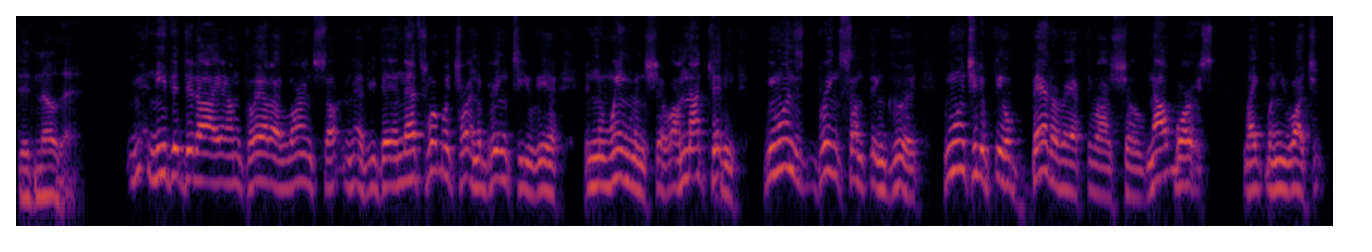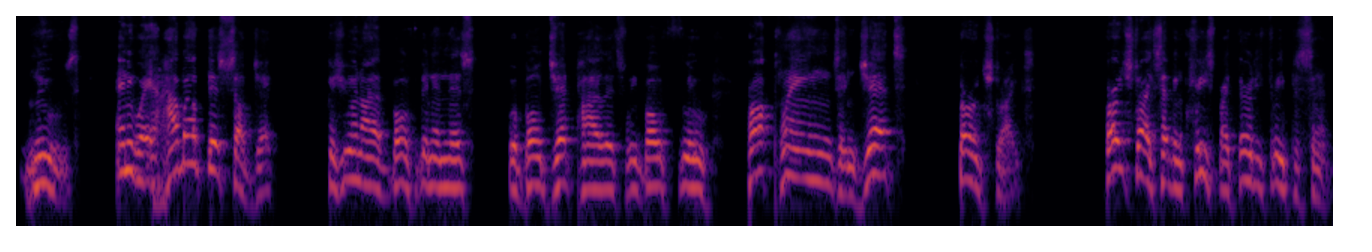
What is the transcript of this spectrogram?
Didn't know that. Neither did I, and I'm glad I learned something every day. And that's what we're trying to bring to you here in the Wingman Show. I'm not kidding. We want to bring something good. We want you to feel better after our show, not worse, like when you watch news. Anyway, how about this subject? Because you and I have both been in this. We're both jet pilots. We both flew prop planes and jets, bird strikes. Bird strikes have increased by 33%.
